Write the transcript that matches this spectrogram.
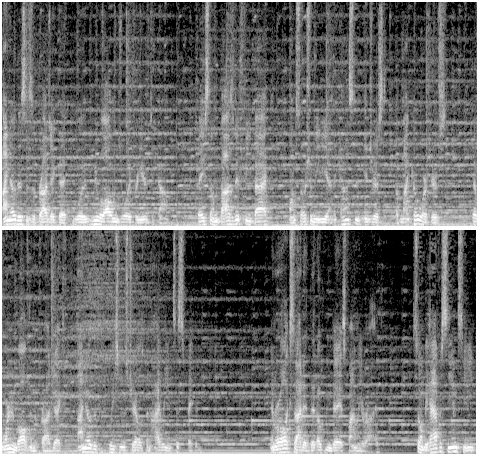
I know this is a project that we will all enjoy for years to come. Based on positive feedback on social media and the constant interest of my coworkers that weren't involved in the project, I know that the completion of this trail has been highly anticipated. And we're all excited that opening day has finally arrived. So on behalf of CMT,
